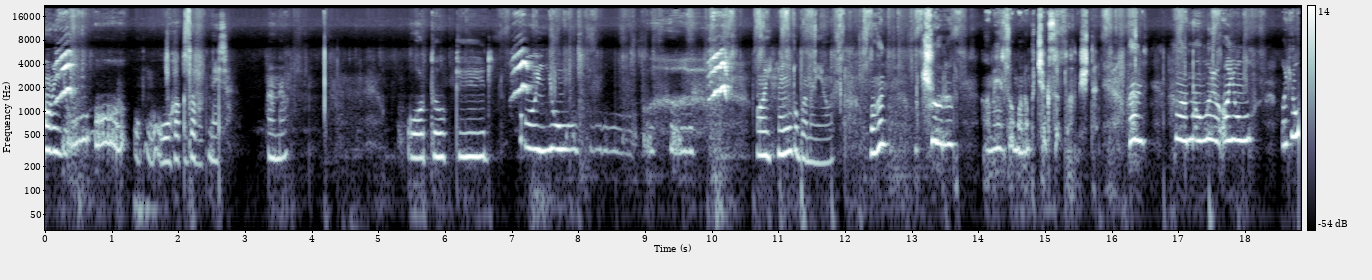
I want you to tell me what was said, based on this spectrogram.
Ay oha kıza bak neyse. Ana. Oradaki ay. Ay ne oldu bana ya? Lan uçuyorum. Ama en son bana bıçak saplamıştı. Lan, lan ne oluyor ayol? Ayol,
